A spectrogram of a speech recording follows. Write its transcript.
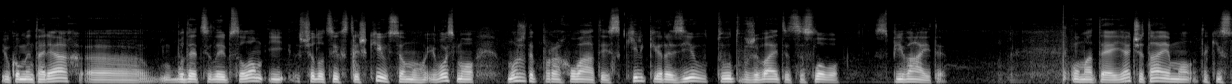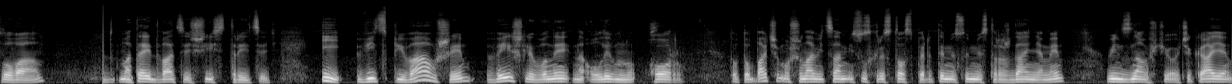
І в коментарях е, буде цілий псалом, і щодо цих стежків, 7 і 8, можете порахувати, скільки разів тут вживається це слово співайте. У Матея читаємо такі слова. Матей 26:30. І відспівавши, вийшли вони на Оливну гору. Тобто бачимо, що навіть сам Ісус Христос перед тими своїми стражданнями Він знав, що його чекає.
